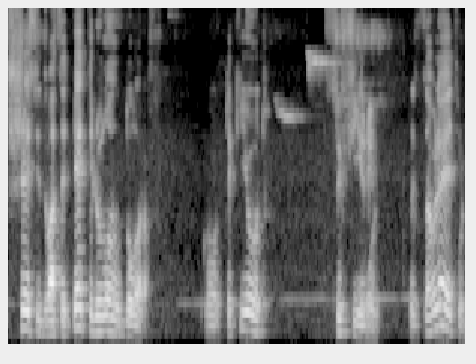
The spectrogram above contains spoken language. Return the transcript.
6,25 триллионов долларов. Вот такие вот цифиры. Представляете?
